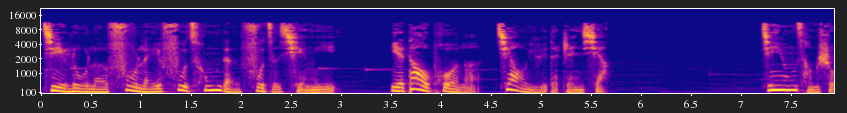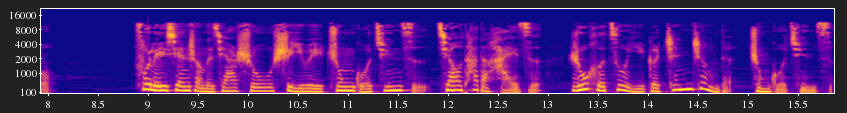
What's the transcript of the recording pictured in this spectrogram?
记录了傅雷、傅聪的父子情谊。也道破了教育的真相。金庸曾说：“傅雷先生的家书是一位中国君子教他的孩子如何做一个真正的中国君子。”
